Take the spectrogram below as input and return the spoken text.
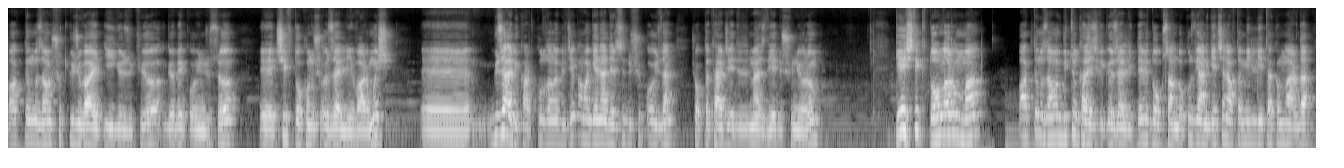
Baktığımız zaman şut gücü gayet iyi gözüküyor. Göbek oyuncusu. Ee, çift dokunuş özelliği varmış. Ee, güzel bir kart kullanabilecek ama genel derecesi düşük. O yüzden çok da tercih edilmez diye düşünüyorum. Geçtik Donnarumma. Baktığımız zaman bütün kalecilik özellikleri 99. Yani geçen hafta milli takımlarda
